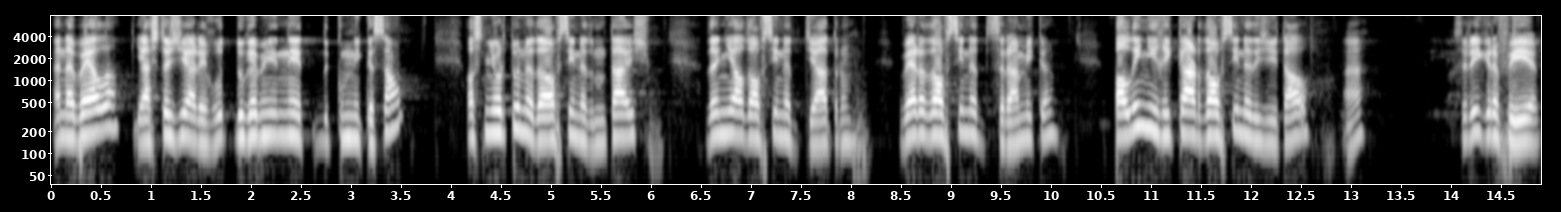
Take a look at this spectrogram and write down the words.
Anabela e à estagiária Ruth do Gabinete de Comunicação, ao Sr. Tuna da Oficina de Metais, Daniel da Oficina de Teatro, Vera da Oficina de Cerâmica, Paulinho e Ricardo da Oficina Digital, Hã? serigrafia,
